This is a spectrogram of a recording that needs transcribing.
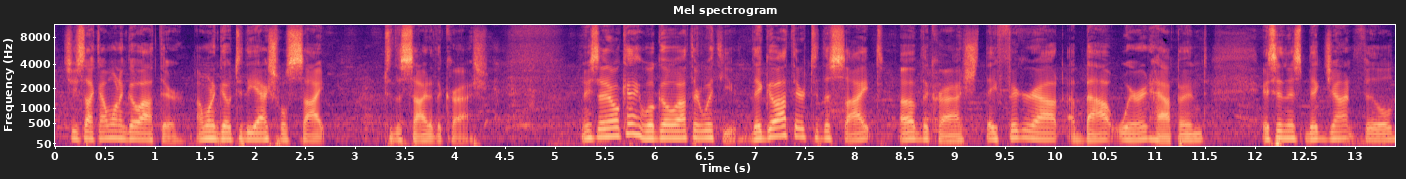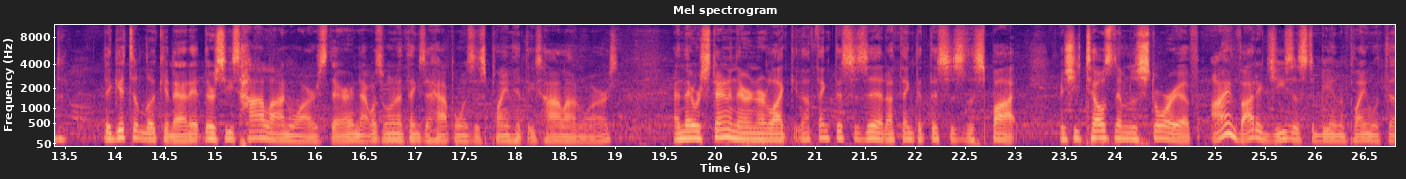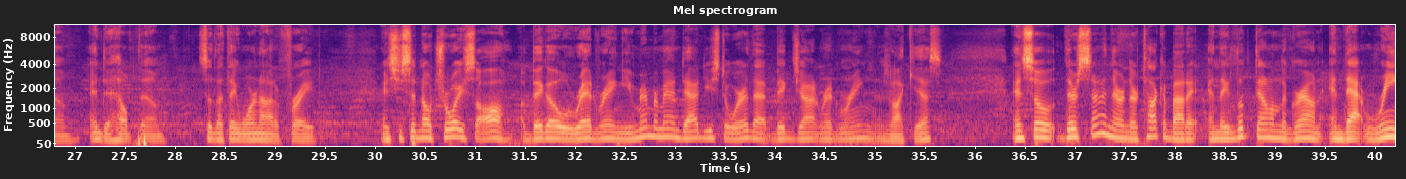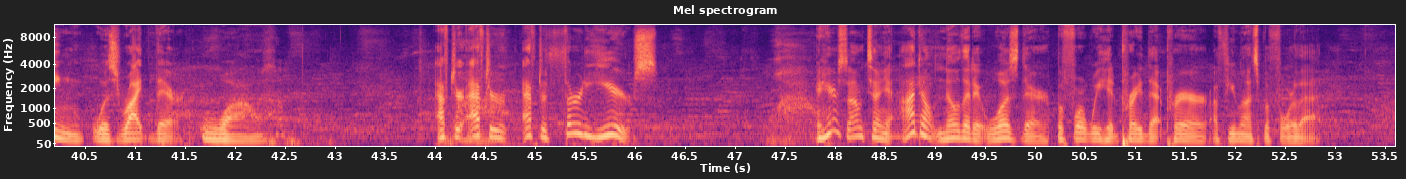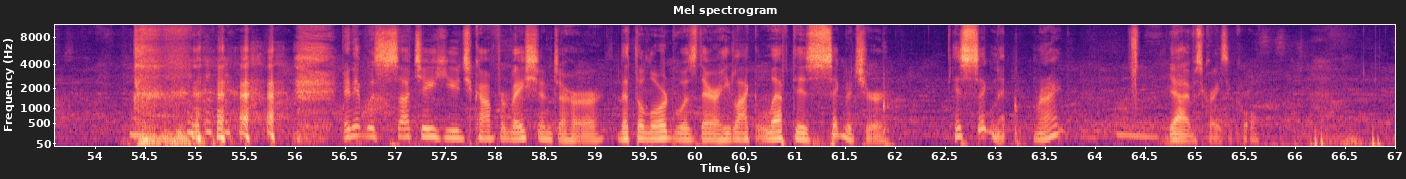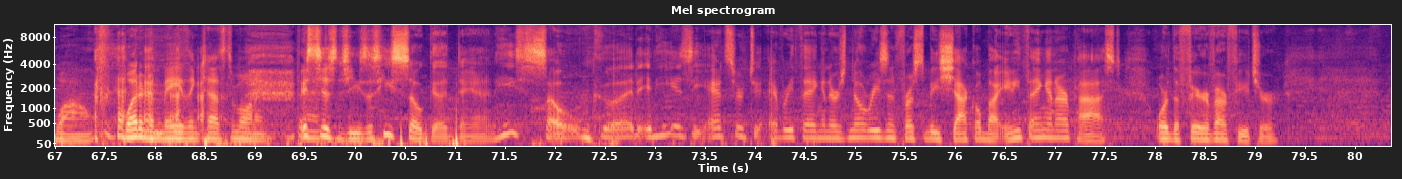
She's like, "I want to go out there. I want to go to the actual site, to the site of the crash." And he said, okay, we'll go out there with you. They go out there to the site of the crash. They figure out about where it happened. It's in this big giant field. They get to looking at it. There's these highline wires there, and that was one of the things that happened was this plane hit these highline wires. And they were standing there and they're like, I think this is it. I think that this is the spot. And she tells them the story of, I invited Jesus to be in the plane with them and to help them so that they were not afraid. And she said, No, Troy saw a big old red ring. You remember, man, dad used to wear that big giant red ring? I was like, Yes. And so they're standing there and they're talking about it and they look down on the ground and that ring was right there. Wow. After after after 30 years. And here's what I'm telling you, I don't know that it was there before we had prayed that prayer a few months before that. and it was such a huge confirmation to her that the Lord was there. He like left his signature, his signet, right? Hmm. Yeah, it was crazy cool. Wow. What an amazing testimony. It's just Jesus. He's so good, Dan. He's so good. And He is the answer to everything. And there's no reason for us to be shackled by anything in our past or the fear of our future.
